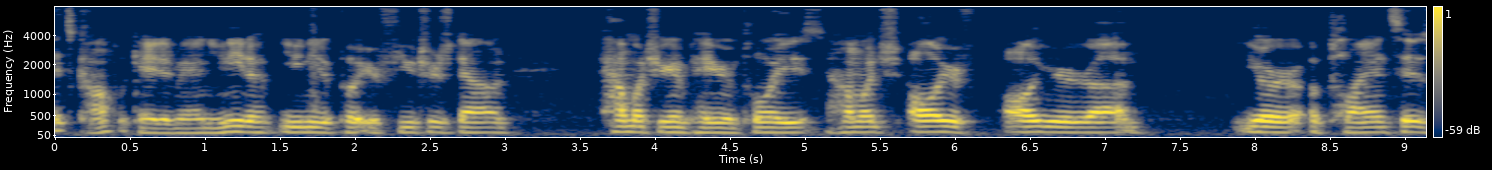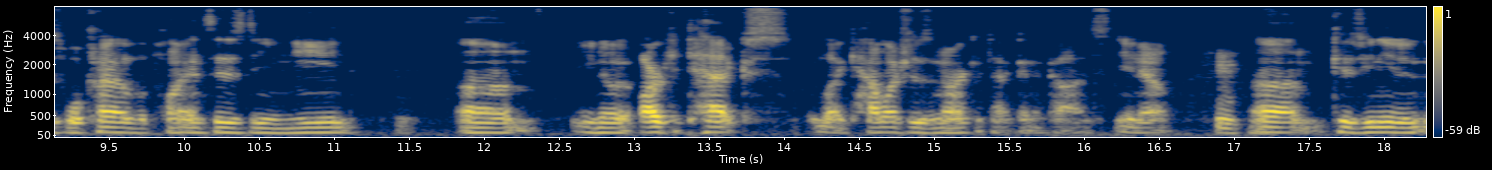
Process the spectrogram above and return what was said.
it's complicated, man. You need to you need to put your futures down, how much you're gonna pay your employees, how much all your all your um, your appliances, what kind of appliances do you need? Um, you know, architects, like how much is an architect going to cost? You know, because you need,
